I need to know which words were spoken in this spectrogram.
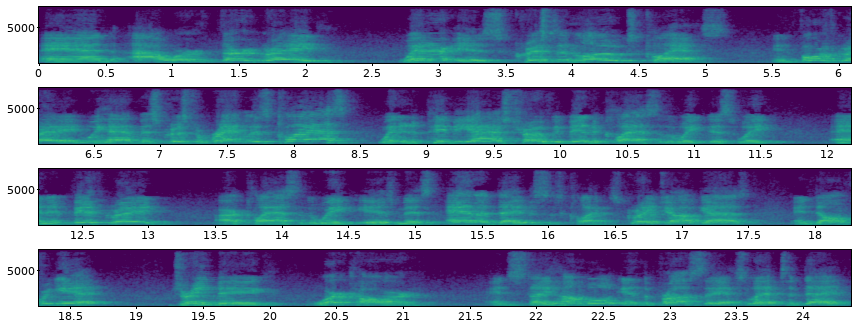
And our third grade winner is Kristen Logue's class. In fourth grade, we have Miss Crystal Brantley's class, winning the PBIS trophy, being the class of the week this week. And in fifth grade, our class of the week is Miss Anna Davis's class. Great job, guys. And don't forget, Dream big, work hard, and stay humble in the process. Let today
